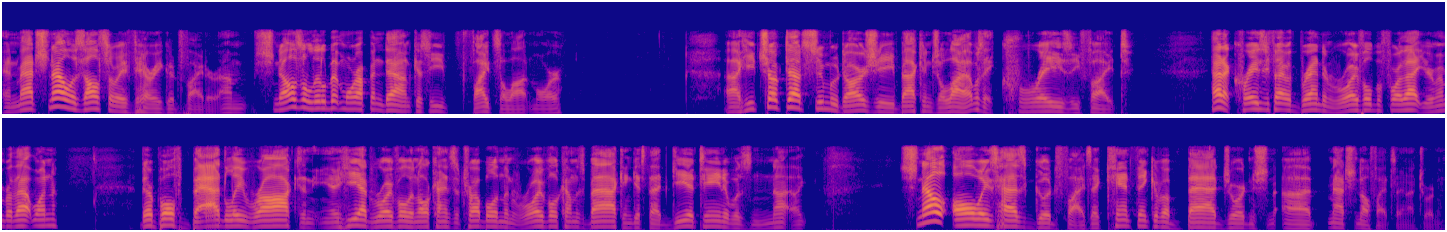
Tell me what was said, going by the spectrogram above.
And Matt Schnell is also a very good fighter. Um, Schnell's a little bit more up and down because he fights a lot more. Uh, he choked out Su Mudaerji back in July. That was a crazy fight. Had a crazy fight with Brandon Royval before that. You remember that one? they're both badly rocked, and you know, he had Royval in all kinds of trouble, and then Royval comes back and gets that guillotine. It was not like Schnell always has good fights. I can't think of a bad Jordan uh, Matt Schnell fight. Sorry, not Jordan.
